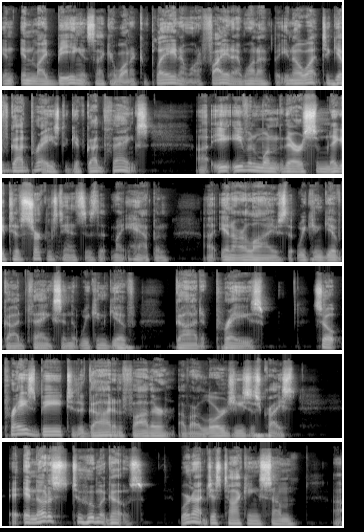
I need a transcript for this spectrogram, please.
in in my being it's like i want to complain i want to fight i want to but you know what to give god praise to give god thanks uh, e- even when there are some negative circumstances that might happen uh, in our lives that we can give god thanks and that we can give god praise. So praise be to the god and father of our lord jesus christ. And notice to whom it goes. We're not just talking some uh,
